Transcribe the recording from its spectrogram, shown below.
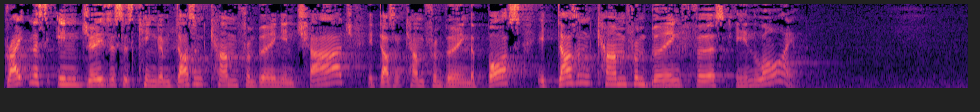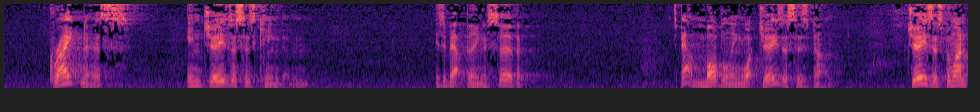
Greatness in Jesus' kingdom doesn't come from being in charge. It doesn't come from being the boss. It doesn't come from being first in line. Greatness in Jesus' kingdom is about being a servant. It's about modelling what Jesus has done. Jesus, the one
